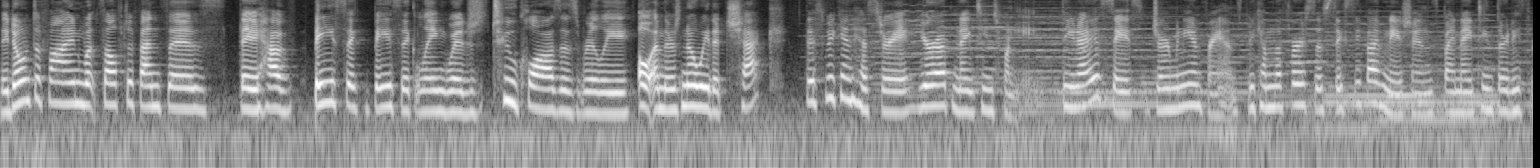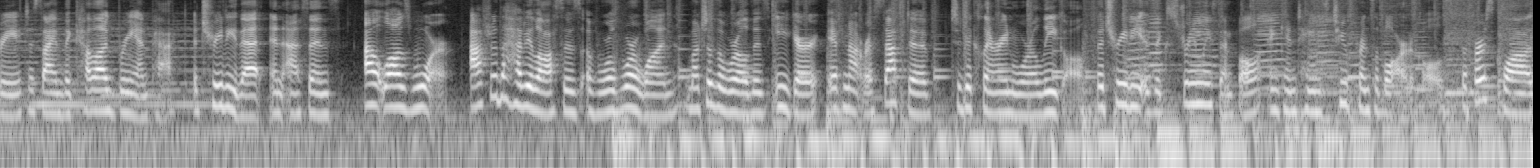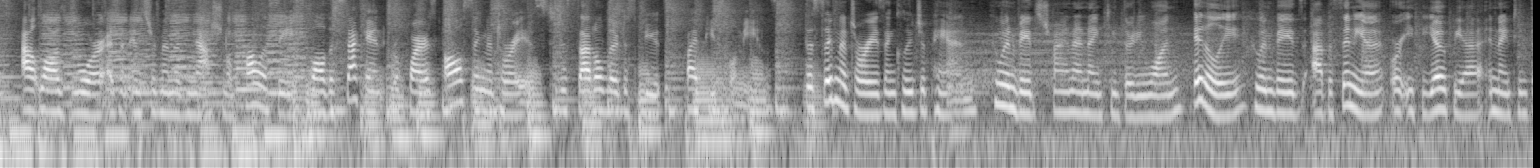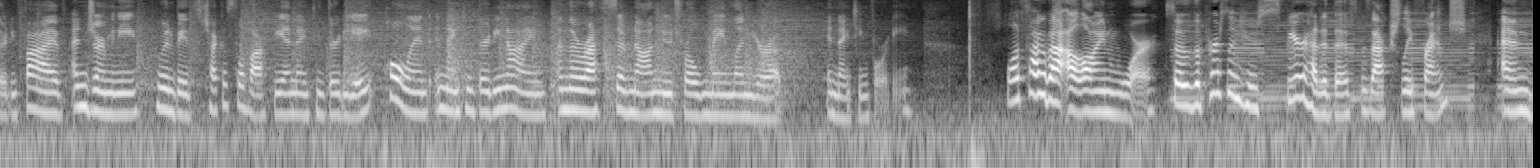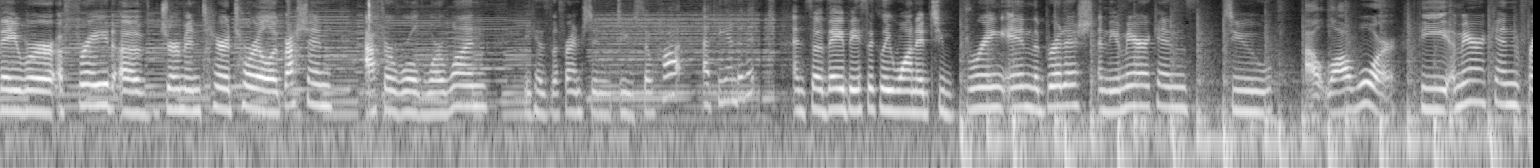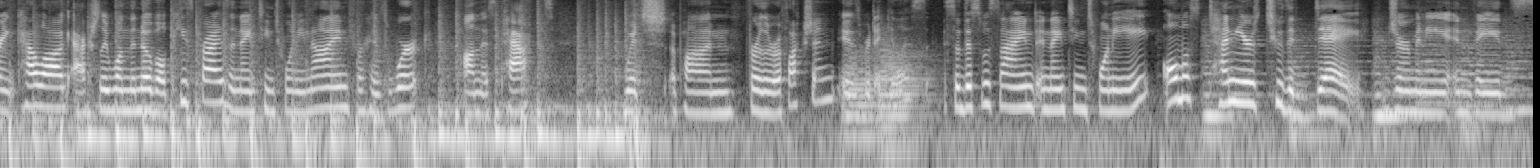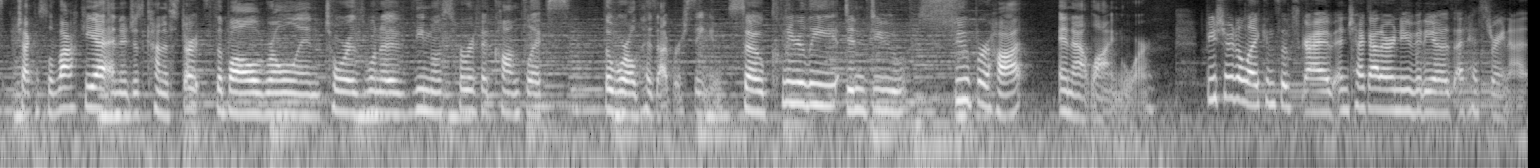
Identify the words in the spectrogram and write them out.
They don't define what self-defense is. They have basic, basic language, two clauses really. Oh, and there's no way to check. This week in history, Europe 1928. The United States, Germany, and France become the first of 65 nations by 1933 to sign the Kellogg-Briand Pact, a treaty that, in essence, outlaws war. After the heavy losses of World War I, much of the world is eager, if not receptive, to declaring war illegal. The treaty is extremely simple and contains two principal articles. The first clause outlaws war as an instrument of national policy, while the second requires all signatories to settle their disputes by peaceful means. The signatories include Japan, who invades China in 1931, Italy, who invades Abyssinia or Ethiopia in 1935, and Germany, who invades Czechoslovakia in 1938, Poland in 1939, and the rest of non-neutral mainland Europe in 1940. Let's talk about outlawing war. So the person who spearheaded this was actually French, and they were afraid of German territorial aggression after World War I because the French didn't do so hot at the end of it. And so they basically wanted to bring in the British and the Americans to outlaw war. The American Frank Kellogg actually won the Nobel Peace Prize in 1929 for his work on this pact which upon further reflection is ridiculous. So this was signed in 1928. Almost 10 years to the day, Germany invades Czechoslovakia and it just kind of starts the ball rolling towards one of the most horrific conflicts the world has ever seen. So clearly didn't do super hot in outlawing war. Be sure to like and subscribe and check out our new videos at HistoryNet.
